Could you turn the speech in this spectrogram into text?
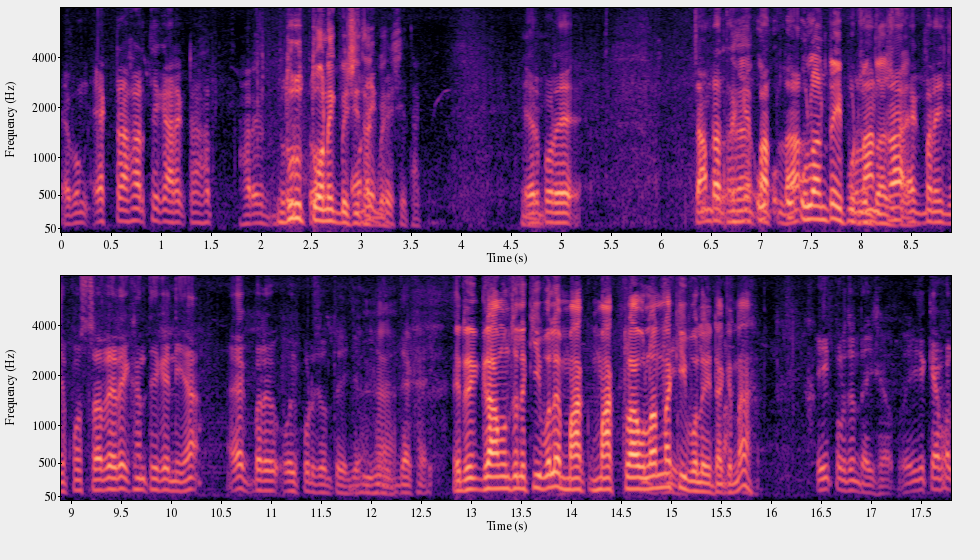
এবং একটা হাড় থেকে আরেকটা হাড়- হাড়ের দূরত্ব অনেক বেশি থাকবে। বেশি থাকে। এরপরে চামড়া থাকে হ্যাঁ, পাতলা। উ- উলানটা এই পর্যন্ত আসবে। একবারে এই যে প্রস্রাবের এখান থেকে নিয়ে একবারে ওই পর্যন্ত এই যে হ্যাঁ। দেখাই। এটা গ্রাম অঞ্চলে কি বলে? মাক মাকড়া উলান না কি বলে এটাকে না? এই পর্যন্ত হিসাব এই যে কেবল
